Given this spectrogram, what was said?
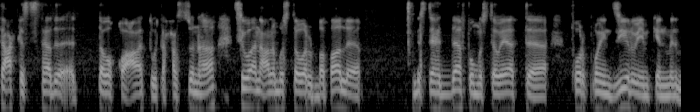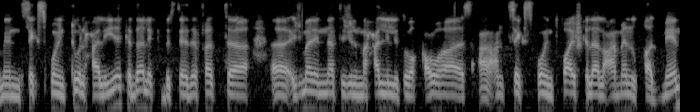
تعكس هذا التوقعات وتحسنها سواء على مستوى البطالة باستهداف مستويات 4.0 يمكن من من 6.2 الحالية. كذلك باستهدافات إجمالي الناتج المحلي اللي توقعوها عند 6.5 خلال العامين القادمين.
